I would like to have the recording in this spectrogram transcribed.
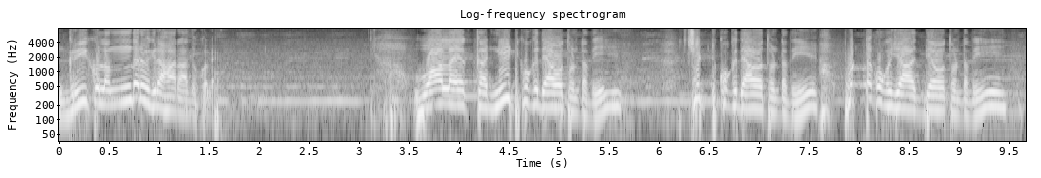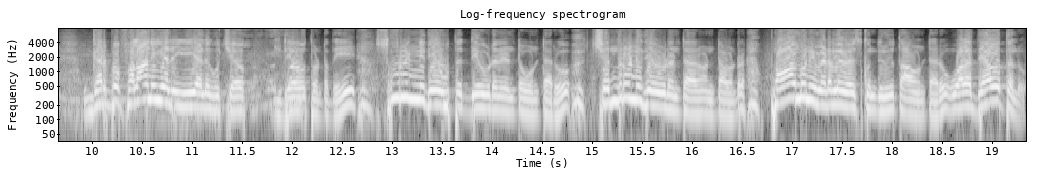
గ్రీకులందరూ విగ్రహారాధకులే. వాళ్ళ యొక్క నీటికి ఒక దేవత ఉంటుంది. చెట్టుకు ఒక దేవత ఉంటుంది పుట్టకు ఒక దేవత ఉంటుంది గర్భఫలాన్ని ఇయ్యాలకు దేవత ఉంటుంది సూర్యుని దేవత దేవుడు అని అంటూ ఉంటారు చంద్రుని దేవుడు అంటారు అంటూ ఉంటారు పాముని మెడలు వేసుకొని తిరుగుతూ ఉంటారు వాళ్ళ దేవతలు.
